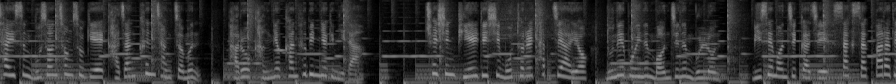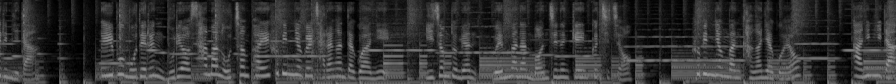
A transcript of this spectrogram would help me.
차이슨 무선 청소기의 가장 큰 장점은 바로 강력한 흡입력입니다. 최신 BLDC 모터를 탑재하여 눈에 보이는 먼지는 물론 미세먼지까지 싹싹 빨아들입니다. 일부 모델은 무려 45,000파의 흡입력을 자랑한다고 하니 이 정도면 웬만한 먼지는 게임 끝이죠. 흡입력만 강하냐고요? 아닙니다.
